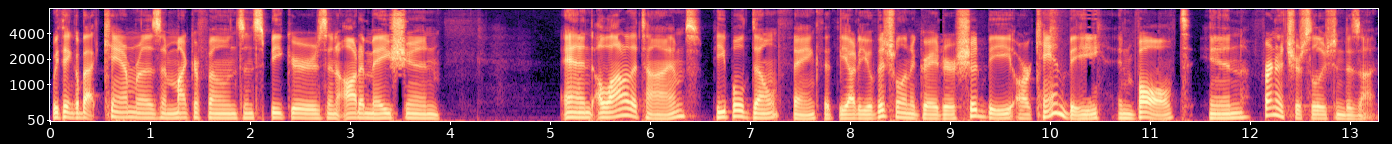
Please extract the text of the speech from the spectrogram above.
We think about cameras and microphones and speakers and automation. And a lot of the times, people don't think that the audiovisual integrator should be or can be involved in furniture solution design.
